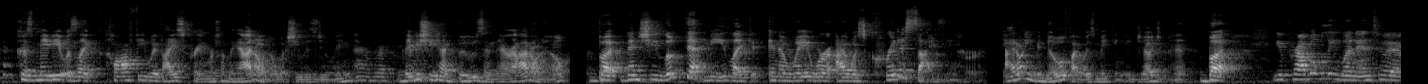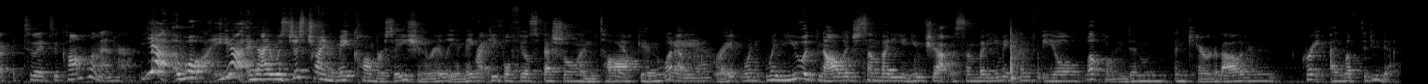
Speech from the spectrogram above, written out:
cuz maybe it was like coffee with ice cream or something. I don't know what she was doing. Maybe she had booze in there. I don't know. But then she looked at me like in a way where I was criticizing her. I don't even know if I was making a judgment, but You probably went into it to it to compliment her. yeah, well, yeah, and I was just trying to make conversation really and make Right. people feel special and talk Yeah. and whatever, Yeah, yeah. right? When when you acknowledge somebody and you chat with somebody, you make them feel welcomed and, and cared about and great. I love to do that.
